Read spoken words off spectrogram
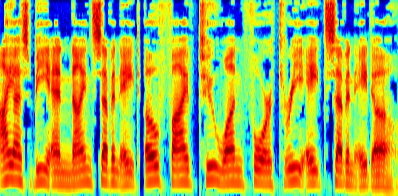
ISBN 978-0521438780.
